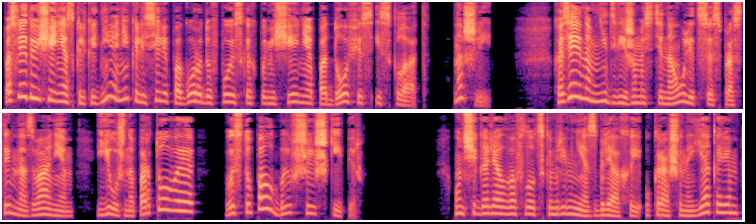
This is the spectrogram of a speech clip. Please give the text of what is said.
Последующие несколько дней они колесили по городу в поисках помещения под офис и склад. Нашли. Хозяином недвижимости на улице с простым названием «Южно-портовая» выступал бывший шкипер. Он щеголял во флотском ремне с бляхой, украшенной якорем,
